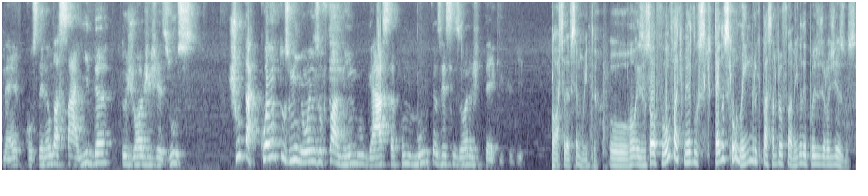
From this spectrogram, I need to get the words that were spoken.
né, considerando a saída do Jorge Jesus, chuta quantos milhões o Flamengo gasta com multas rescisórias de técnico, Gui? Nossa, deve ser muito. O, eu só vou falar aqui primeiro dos técnicos que eu lembro que passaram pelo Flamengo depois do Jorge Jesus.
